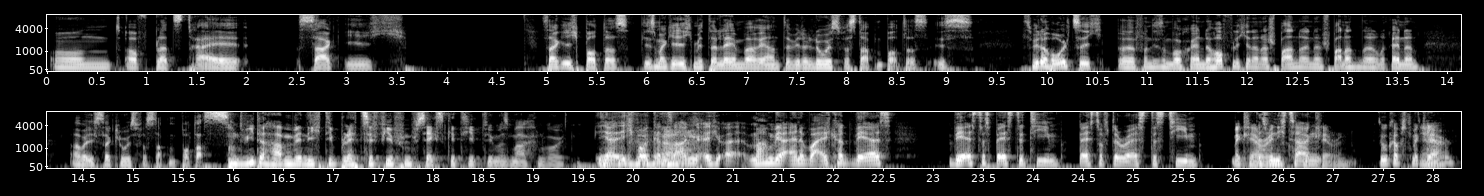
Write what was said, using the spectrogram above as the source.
Und auf Platz drei sag ich sage ich Bottas. Diesmal gehe ich mit der Lame-Variante wieder Lewis Verstappen Bottas. Ist, es wiederholt sich äh, von diesem Wochenende, hoffentlich in einer spannenden, in einem spannenderen Rennen. Aber ich sage Lewis Verstappen Bottas. Und wieder haben wir nicht die Plätze 4, 5, 6 getippt, wie wir es machen wollten. Ja, ich wollte gerade sagen, ich, äh, machen wir eine Wildcard, wer ist, wer ist das beste Team? Best of the rest, das Team. McLaren. Das will nicht sagen. McLaren. Du glaubst McLaren? Ja.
